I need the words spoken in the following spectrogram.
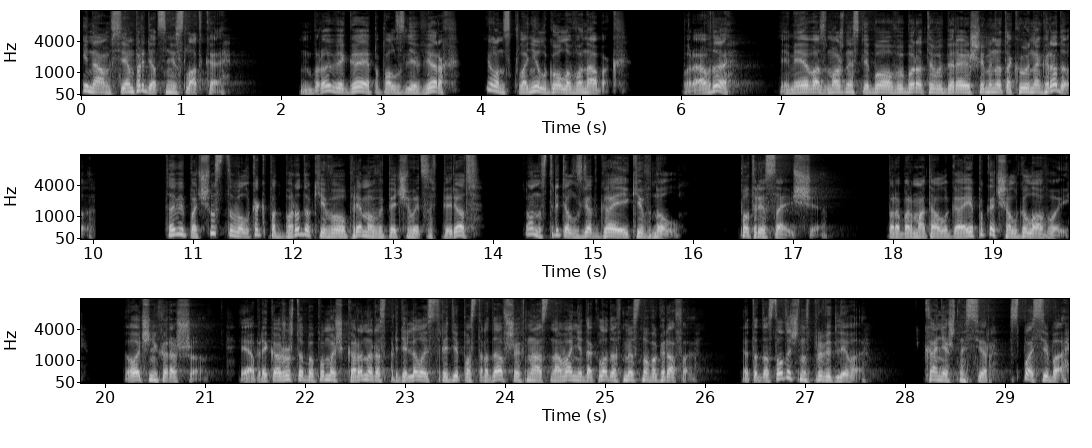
и нам всем придётся несладко». Брови Гая поползли вверх, и он склонил голову на бок. «Правда? Имея возможность любого выбора, ты выбираешь именно такую награду?» Тави почувствовал, как подбородок его прямо выпячивается вперед. Он встретил взгляд Гая и кивнул. «Потрясающе!» Пробормотал Гай и покачал головой. «Очень хорошо. Я прикажу, чтобы помощь короны распределялась среди пострадавших на основании докладов местного графа. Это достаточно справедливо? Конечно, сир. Спасибо.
